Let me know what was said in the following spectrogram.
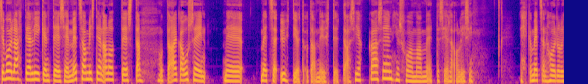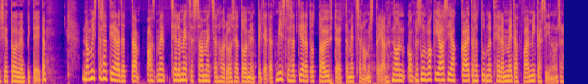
se voi lähteä liikenteeseen metsäomistajan aloitteesta, mutta aika usein me metsäyhtiöt otamme yhteyttä asiakkaaseen, jos huomaamme, että siellä olisi ehkä metsänhoidollisia toimenpiteitä. No mistä sä tiedät, että siellä metsässä on metsänhoidollisia toimenpiteitä? Että mistä sä tiedät ottaa yhteyttä metsänomistajan? No on, onko ne sun vakiasiakkaita, sä tunnet heidän metät vai mikä siinä on se?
